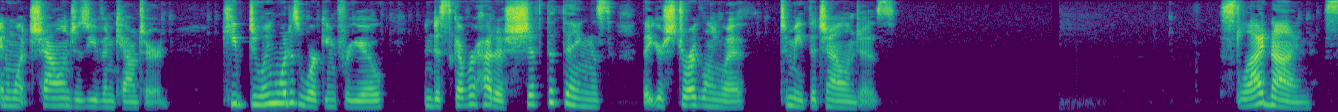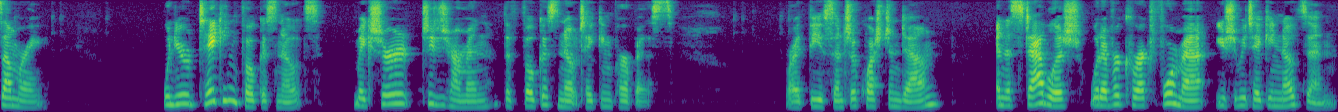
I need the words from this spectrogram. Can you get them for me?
and what challenges you've encountered. Keep doing what is working for you and discover how to shift the things that you're struggling with to meet the challenges. Slide 9 Summary. When you're taking focus notes, make sure to determine the focus note taking purpose. Write the essential question down and establish whatever correct format you should be taking notes in.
